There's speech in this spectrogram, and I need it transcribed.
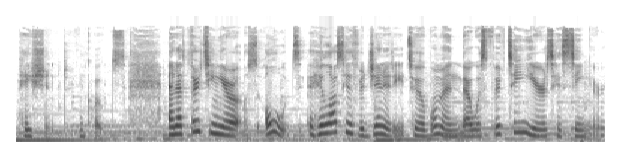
patient in quotes. And at 13 years old, he lost his virginity to a woman that was 15 years his senior.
